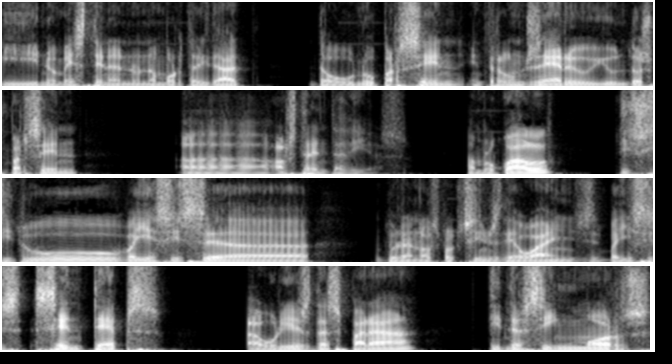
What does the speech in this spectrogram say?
i només tenen una mortalitat d'un 1%, entre un 0 i un 2% eh, als 30 dies. Amb la qual si tu veiessis eh, durant els pròxims 10 anys, veiessis 100 TEPs, hauries d'esperar tindre 5 morts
